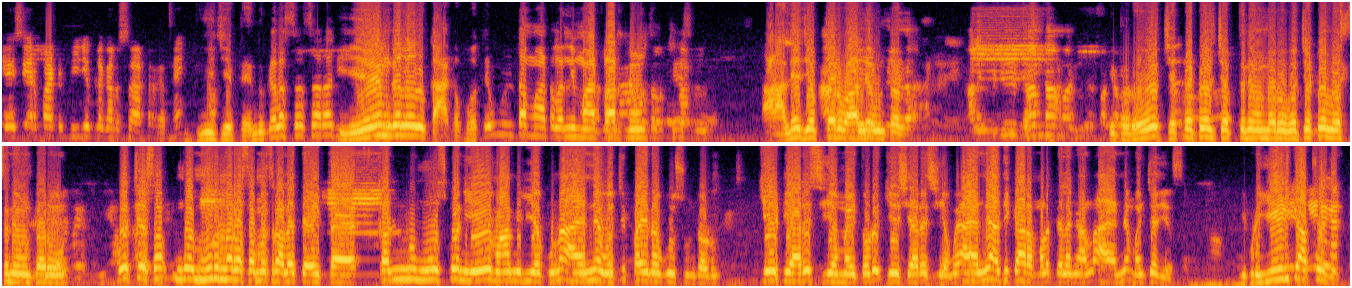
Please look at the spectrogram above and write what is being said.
కేసీఆర్ పార్టీ బీజేపీలో కలుస్తా అంటారు కదా బీజేపీ ఎందుకు గెలుస్తారు సార్ అది? ఏం గెలవదు కాకపోతే ఉల్టా మాటలన్నీ మాట్లాడుతూనే ఉంటారు. చేస్తారు వాళ్ళే చెప్తారు వాళ్ళే ఉంటారు. ఇప్పుడు చెప్పేటోళ్ళు చెప్తూనే ఉన్నారు వచ్చేటోళ్ళు వస్తూనే ఉంటారు. వచ్చే ఇంకో మూడున్నర సంవత్సరాలు అయితే అయిపోయాయి కన్ను మూసుకొని ఏం హామీలు ఇవ్వకుండా ఆయన్నే వచ్చి పైన కూర్చుంటాడు. కేటీఆర్ సీఎం అవుతాడు కేసీఆర్ సీఎం ఆయన్నే అధికారం మన తెలంగాణలో ఆయన్నే మంచిగా చేస్తాడు. ఇప్పుడు ఈడికి గవర్నమెంట్?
